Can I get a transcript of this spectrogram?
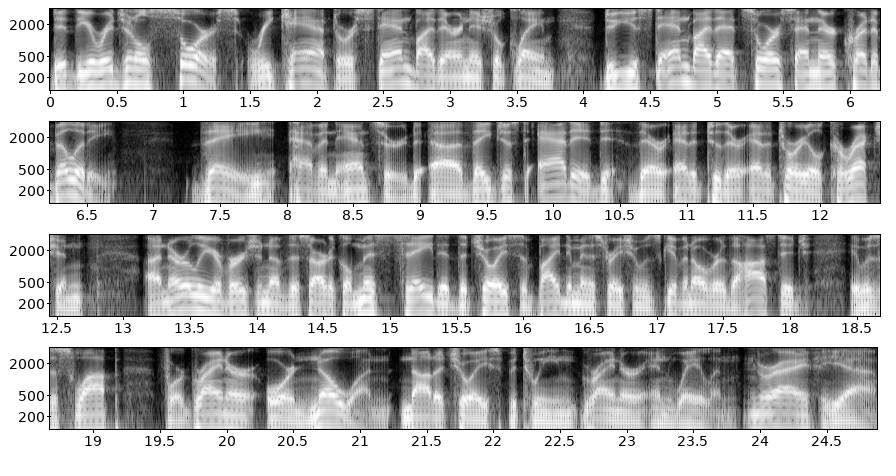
Did the original source recant or stand by their initial claim? Do you stand by that source and their credibility? they haven't answered. Uh, they just added their edit to their editorial correction. An earlier version of this article misstated the choice of Biden administration was given over the hostage. It was a swap for Griner or no one, not a choice between Griner and Whelan. Right. Yeah,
